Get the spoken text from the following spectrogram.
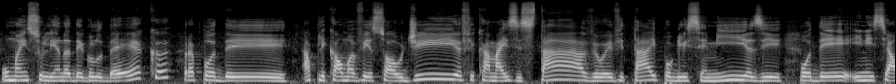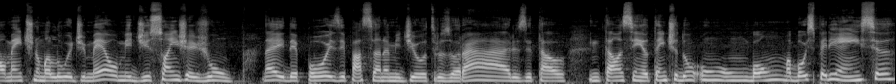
uma insulina degludeca para poder aplicar uma vez só ao dia, ficar mais estável, evitar hipoglicemias e poder inicialmente numa lua de mel medir só em jejum, né? E depois ir passando a medir outros horários e tal. Então, assim, eu tenho tido um, um bom, uma boa experiência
